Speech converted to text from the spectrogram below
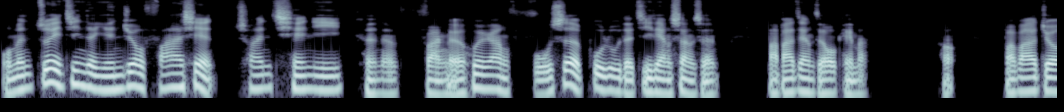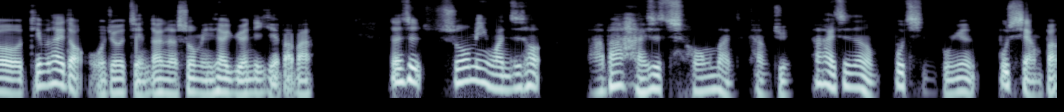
我们最近的研究发现，穿铅衣可能反而会让辐射暴露的剂量上升。爸爸这样子 OK 吗？爸爸就听不太懂，我就简单的说明一下原理给爸爸。但是说明完之后，爸爸还是充满着抗拒，他还是那种不情不愿、不想帮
